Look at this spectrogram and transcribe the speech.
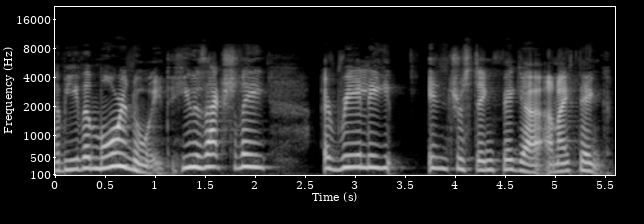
I'm even more annoyed. He was actually a really interesting figure, and I think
